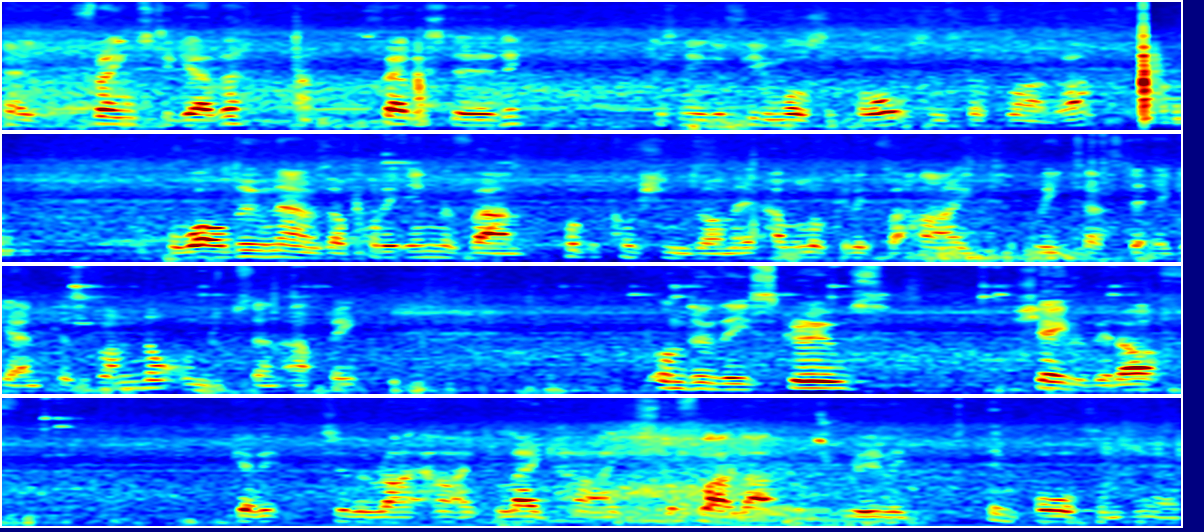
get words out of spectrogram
Okay, frames together, it's fairly sturdy, just needs a few more supports and stuff like that. But what I'll do now is I'll put it in the van, put the cushions on it, have a look at it for height, retest it again, because if I'm not 100% happy, undo these screws, shave a bit off, get it to the right height, leg height, stuff like that that's really important, you know.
